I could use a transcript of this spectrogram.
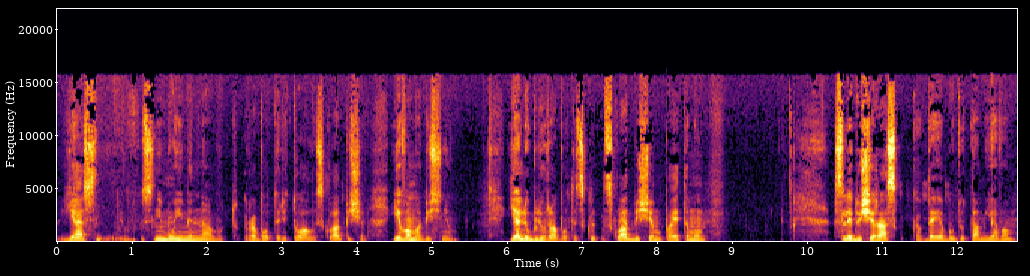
я сниму именно вот работы, ритуалы с кладбищем. Я вам объясню. Я люблю работать с кладбищем, поэтому в следующий раз, когда я буду там, я вам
